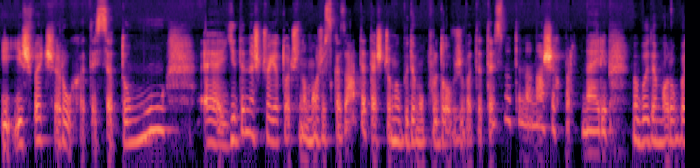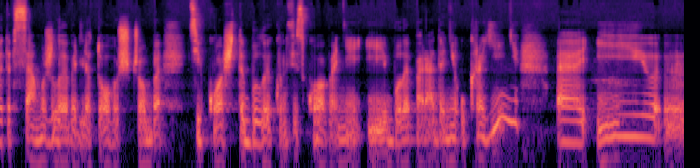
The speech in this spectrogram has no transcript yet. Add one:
і, і швидше рухатися. Тому е, єдине, що я точно можу сказати, те, що ми будемо продовжувати тиснути на наших партнерів. Ми будемо робити все можливе для того, щоб ці кошти були конфісковані і були передані Україні. Е, і е,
